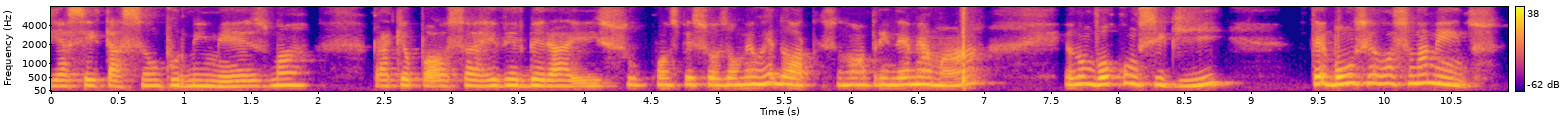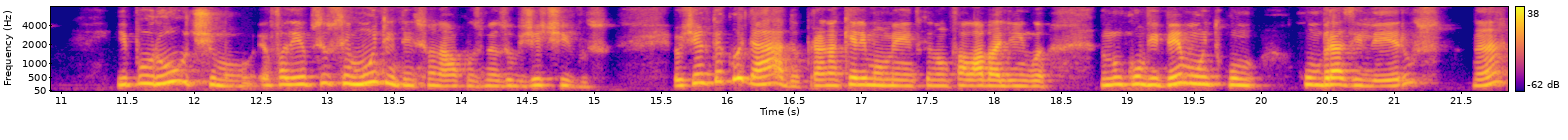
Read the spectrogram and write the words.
e aceitação por mim mesma para que eu possa reverberar isso com as pessoas ao meu redor. Porque se eu não aprender a me amar, eu não vou conseguir ter bons relacionamentos. E por último, eu falei, eu preciso ser muito intencional com os meus objetivos. Eu tinha que ter cuidado para naquele momento que eu não falava a língua, não conviver muito com, com brasileiros, né?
